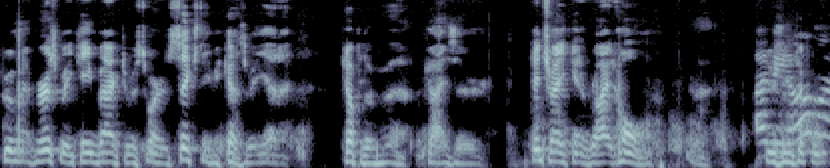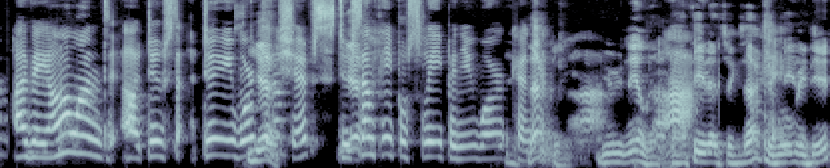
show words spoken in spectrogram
crew members. But we came back. There was 260 because we had a couple of uh, guys that are hitchhiking and ride home. Uh, using different. Are they all on? Uh, do do you work in Yeah. shifts? Do Yes. some people sleep and you work? Exactly. And, You nailed it, Ah. think That's exactly Okay. what we did.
